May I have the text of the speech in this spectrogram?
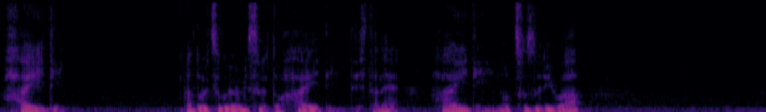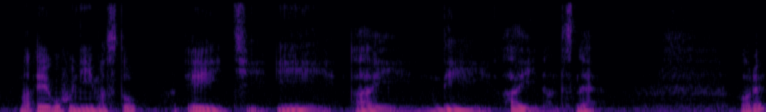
ハイディ、まあ、ドイツ語読みするとハイディでしたね。ハイディの綴りは、まあ、英語風に言いますと HEIDI なんですね。あれ？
